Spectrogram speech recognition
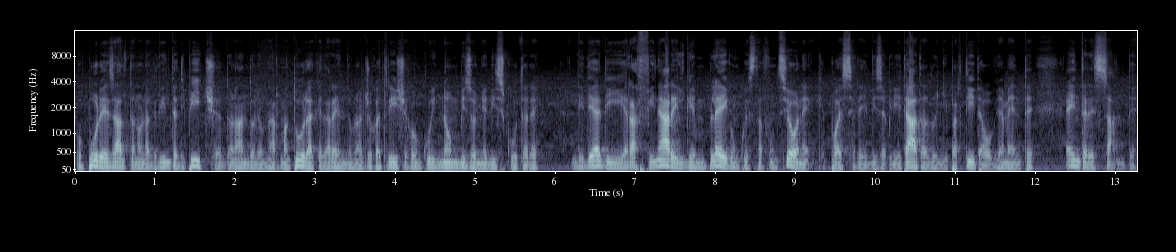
oppure esaltano la grinta di Peach donandole un'armatura che la rende una giocatrice con cui non bisogna discutere. L'idea di raffinare il gameplay con questa funzione, che può essere disabilitata ad ogni partita ovviamente, è interessante,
